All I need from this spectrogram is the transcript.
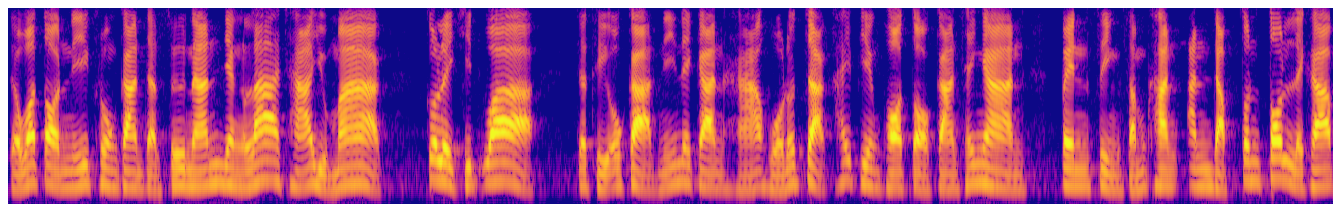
แต่ว่าตอนนี้โครงการจัดซื้อนั้นยังล่าช้าอยู่มาก ก็เลยคิดว่าจะถือโอกาสนี้ในการหาหัวรถจักรให้เพียงพอต่อการใช้งาน เป็นสิ่งสำคัญอันดับต้นๆเลยครับ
